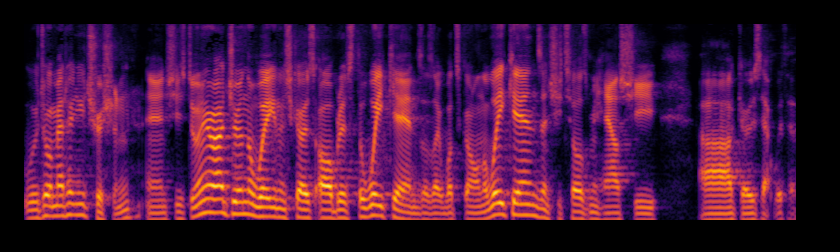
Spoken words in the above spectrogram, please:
we were talking about her nutrition, and she's doing all right during the week. And then she goes, Oh, but it's the weekends. I was like, What's going on the weekends? And she tells me how she uh, goes out with her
